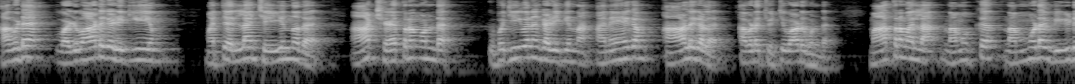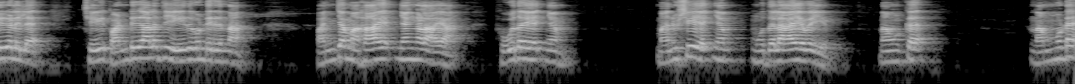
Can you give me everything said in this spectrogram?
അവിടെ വഴിപാട് കഴിക്കുകയും മറ്റെല്ലാം ചെയ്യുന്നത് ആ ക്ഷേത്രം കൊണ്ട് ഉപജീവനം കഴിക്കുന്ന അനേകം ആളുകൾ അവിടെ ചുറ്റുപാടുമുണ്ട്. മാത്രമല്ല നമുക്ക് നമ്മുടെ വീടുകളിൽ ചെയ് പണ്ടുകാലത്ത് ചെയ്തുകൊണ്ടിരുന്ന പഞ്ചമഹായജ്ഞങ്ങളായ ഭൂതയജ്ഞം മനുഷ്യയജ്ഞം മുതലായവയും നമുക്ക് നമ്മുടെ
